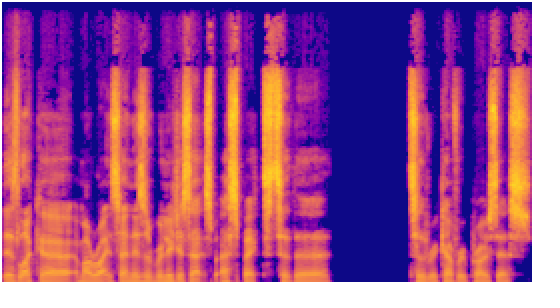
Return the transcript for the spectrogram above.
there's like a am i right in saying there's a religious aspect to the to the recovery process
